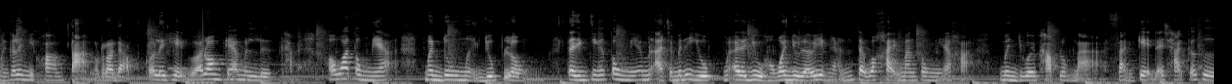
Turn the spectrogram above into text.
มันก็เลยมีความต่างระดับ ก็เลยเห็นว่าร่องแก้มมันลึกค่ะ เพราะว่าตรงเนี้ยมันดูเหมือนยุบลง แต่จริงๆแล้วตรงเนี้ยมันอาจจะไม่ได้ยุบ มันอาจจะอยู่ของมันอยู่แล้วอย่างนั้น แต่ว่าไขมันตรงเนี้ยค่ะ มันย้วยพับลงมา สังเกตได้ชัดก็คือ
